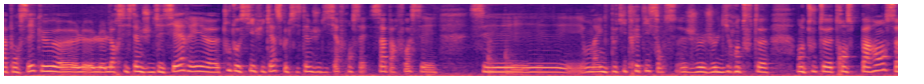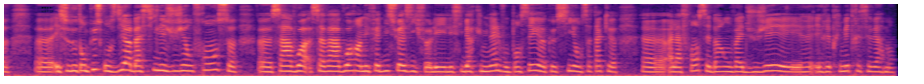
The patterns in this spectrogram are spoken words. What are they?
à penser que euh, leur système judiciaire est tout aussi efficace que le système judiciaire français. Ça parfois c'est on a une petite réticence, je, le dis en toute, en toute transparence, euh, et ce d'autant plus qu'on se dit, ah bah s'il est jugé en France, euh, ça, ça, va avoir un effet dissuasif. Les, cybercriminels vont penser que si on s'attaque euh, à la France, eh ben, on va être jugé et, réprimé très sévèrement.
